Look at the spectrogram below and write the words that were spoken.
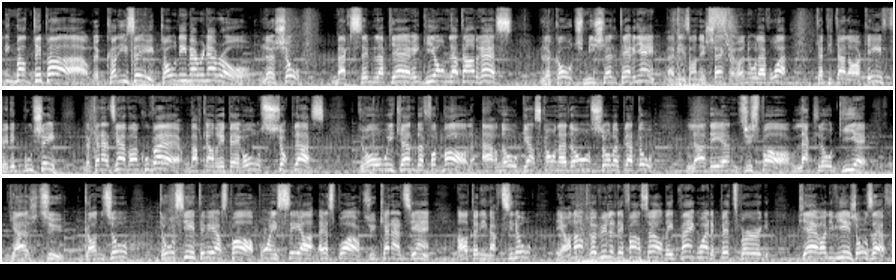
Départ, le Colisée, Tony Marinaro, le show, Maxime Lapierre et Guillaume Latendresse, le coach Michel Terrien, la mise en échec, Renaud Lavoie, Capital Hockey, Philippe Boucher, le Canadien à Vancouver, Marc-André Perrault sur place. Gros week-end de football, Arnaud Gascon-Nadon sur le plateau, l'ADN du sport, la Claude Guillet, Gage-tu, Gonzo, dossier tvasport.ca espoir du Canadien, Anthony Martineau, et en entrevue le défenseur des Pingouins de Pittsburgh, Pierre-Olivier Joseph.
